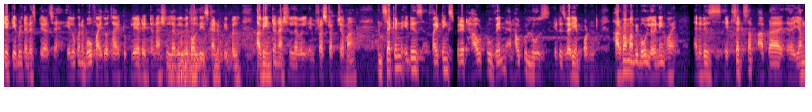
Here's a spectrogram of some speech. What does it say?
જે ટેબલ ટેનિસ પ્લેયર છે, એ લોકોને બહુ ફાયદો થાય to play at international level with all these kind of people આવી ઇન્ટરનેશનલ લેવલ ઇન્ફ્રાસ્ટ્રક્ચરમાં and second it is fighting spirit how to win and how to lose it is very important હારવામાં બી બહુ લર્નિંગ હોય. And it is it sets up આપણા યંગ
